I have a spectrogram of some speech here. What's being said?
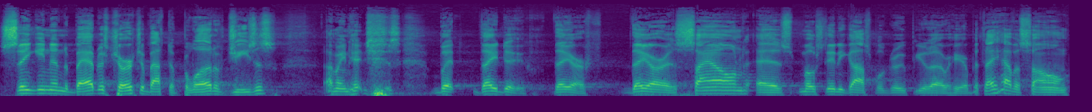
singing in the Baptist church about the blood of Jesus?" I mean, it just, but they do. They are, they are as sound as most any gospel group you'd ever hear. But they have a song,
